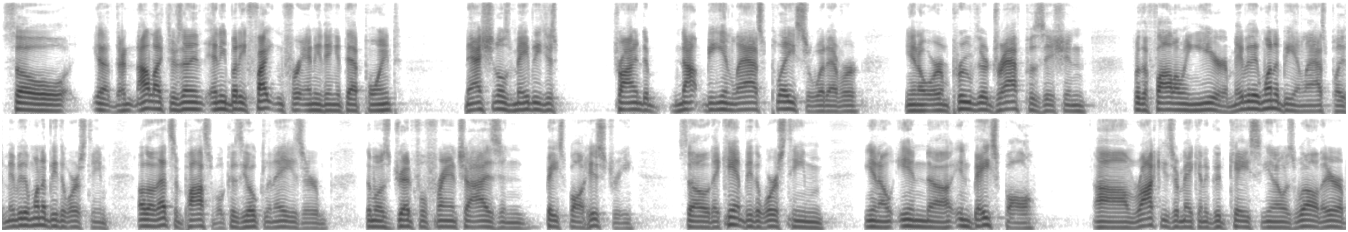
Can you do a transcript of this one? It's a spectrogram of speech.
So you know they're not like there's any, anybody fighting for anything at that point. Nationals maybe just trying to not be in last place or whatever, you know, or improve their draft position for the following year. Maybe they want to be in last place. Maybe they want to be the worst team. Although that's impossible because the Oakland A's are the most dreadful franchise in baseball history. So they can't be the worst team, you know, in uh, in baseball. Um, Rockies are making a good case, you know, as well. They're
